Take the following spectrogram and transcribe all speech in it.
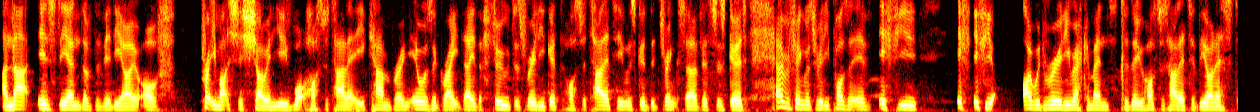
And that is the end of the video of pretty much just showing you what hospitality can bring. It was a great day. The food was really good. The hospitality was good. The drink service was good. Everything was really positive. If you, if if you, I would really recommend to do hospitality. To be honest,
